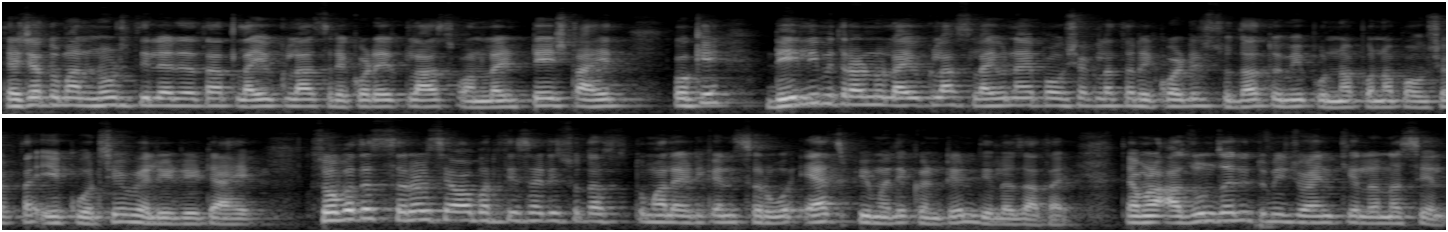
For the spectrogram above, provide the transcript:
त्याच्यात तुम्हाला नोट्स दिल्या जातात live class recorded class online test आहेत. ओके डेली मित्रांनो लाईव्ह क्लास लाईव्ह नाही पाहू शकला तर रेकॉर्डेड सुद्धा तुम्ही पुन्हा पुन्हा पाहू शकता. एक वर्ष व्हॅलिडिटी आहे. सोबतच सरळ सेवा भरतीसाठी सुद्धा तुम्हाला या ठिकाणी सर्व याच फीमध्ये कंटेंट दिलं जात आहे. त्यामुळे अजून जरी तुम्ही जॉईन केलं नसेल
